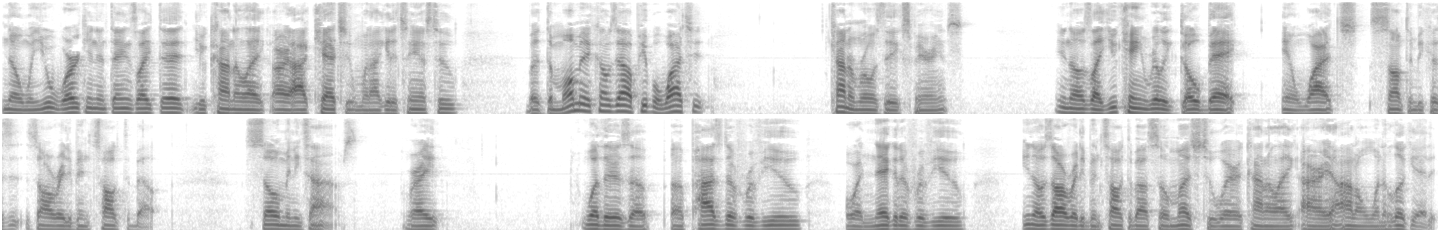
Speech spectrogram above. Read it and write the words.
you know, when you're working and things like that, you're kind of like, all right, I catch it when I get a chance to. But the moment it comes out, people watch it. Kind of ruins the experience. You know, it's like you can't really go back and watch something because it's already been talked about so many times, right? Whether it's a, a positive review or a negative review, you know, it's already been talked about so much to where it kind of like, all right, I don't want to look at it.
